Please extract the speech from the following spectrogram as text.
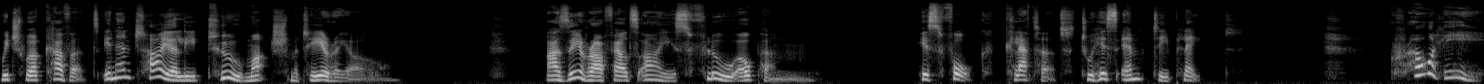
which were covered in entirely too much material. Aziraphale's eyes flew open. His fork clattered to his empty plate. Crowley,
